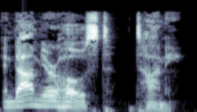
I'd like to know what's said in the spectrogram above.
And I'm your host, Tani.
